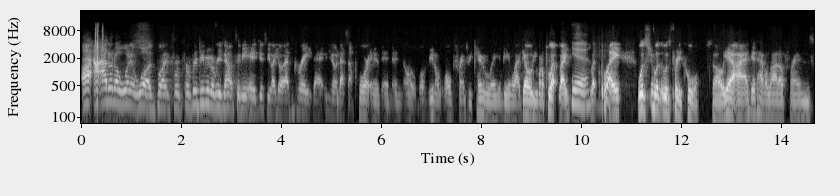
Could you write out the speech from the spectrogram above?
I, I don't know what it was, but for, for, for people to reach out to me and just be like, yo, that's great that, you know, that support and, and, and oh, you know, old friends rekindling and being like, yo, you want to play? Like, yeah, let's play was, was, it was pretty cool. So, yeah, I, I did have a lot of friends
